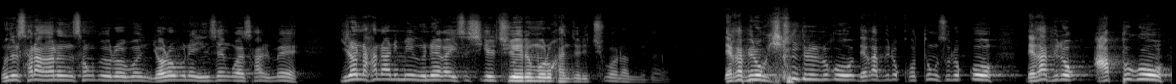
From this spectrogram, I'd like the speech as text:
오늘 사랑하는 성도 여러분, 여러분의 인생과 삶에 이런 하나님의 은혜가 있으시길 주의 이름으로 간절히 축원합니다. 내가 비록 힘들고 내가 비록 고통스럽고 내가 비록 아프고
